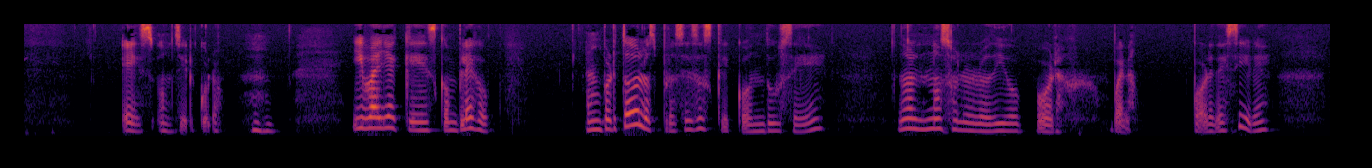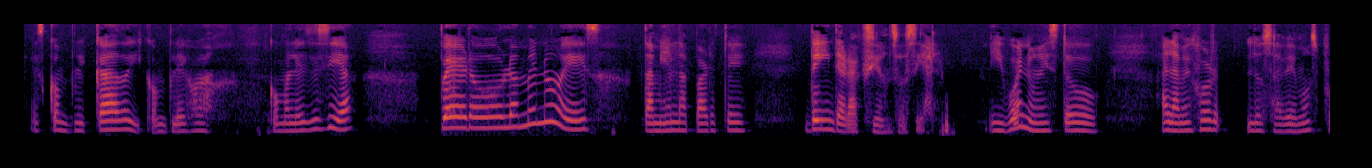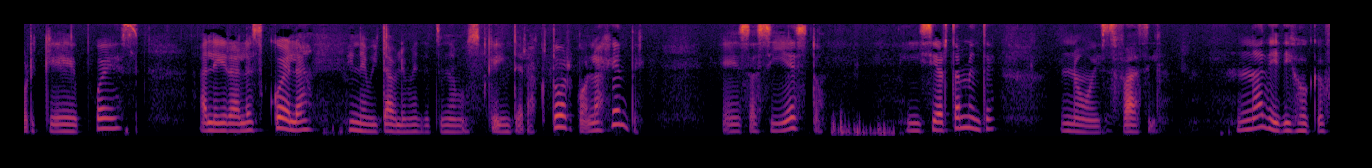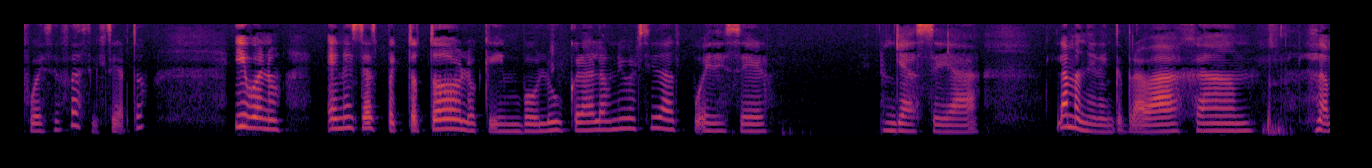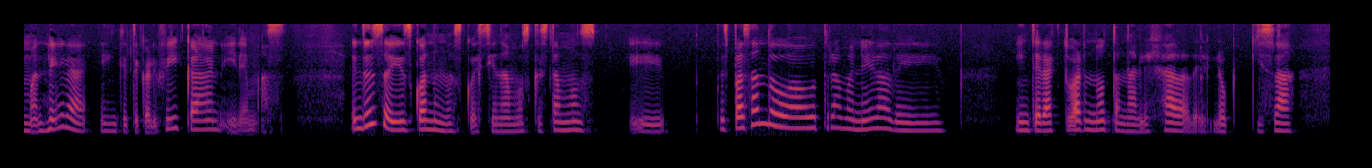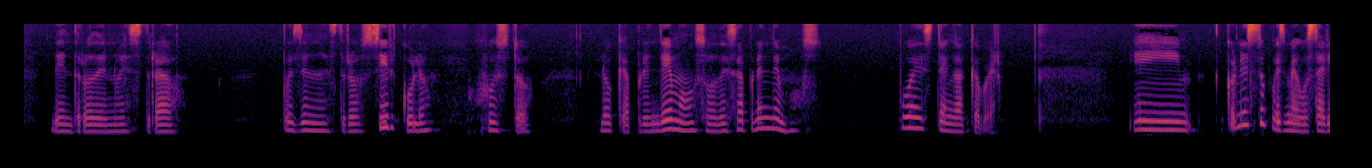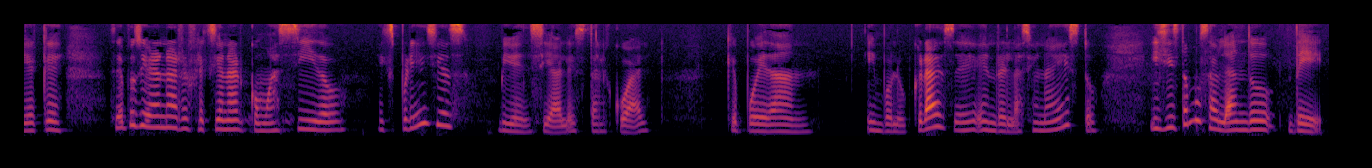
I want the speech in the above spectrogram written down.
es un círculo. y vaya que es complejo. Por todos los procesos que conduce, no, no solo lo digo por, bueno, por decir, ¿eh? es complicado y complejo, como les decía, pero lo menos es también la parte de interacción social. Y bueno, esto a lo mejor lo sabemos porque pues al ir a la escuela, inevitablemente tenemos que interactuar con la gente. Es así esto. Y ciertamente no es fácil. Nadie dijo que fuese fácil, ¿cierto? Y bueno, en este aspecto todo lo que involucra a la universidad puede ser ya sea la manera en que trabajan, la manera en que te califican y demás. Entonces ahí es cuando nos cuestionamos que estamos eh, pues pasando a otra manera de interactuar no tan alejada de lo que quizá dentro de nuestra pues de nuestro círculo justo lo que aprendemos o desaprendemos pues tenga que ver. Y con esto pues me gustaría que se pusieran a reflexionar cómo ha sido experiencias vivenciales tal cual que puedan involucrarse en relación a esto. Y si estamos hablando de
